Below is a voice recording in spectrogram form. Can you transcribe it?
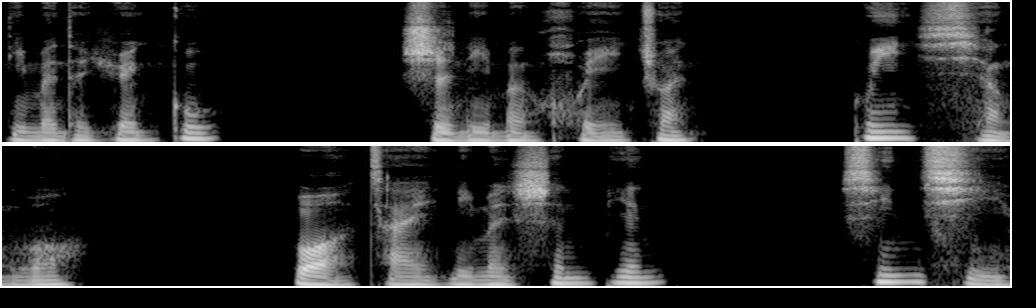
你们的缘故。使你们回转，归向我。我在你们身边，兴起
